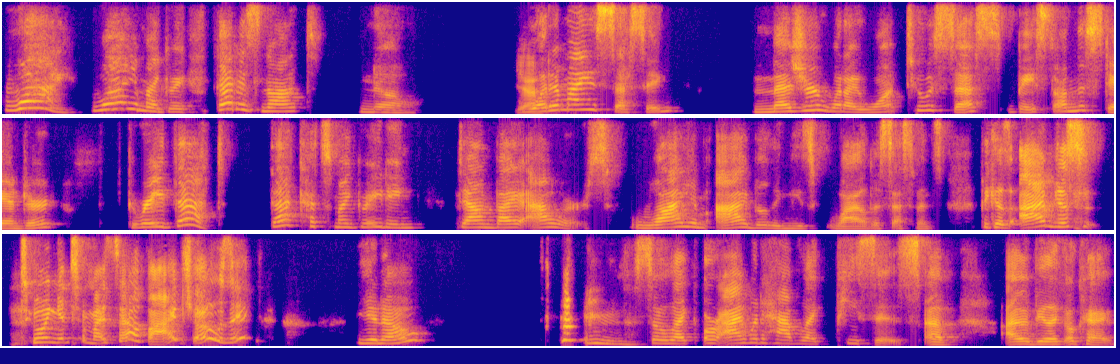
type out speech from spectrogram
why? Why am I great? That is not no. Yeah. What am I assessing? Measure what I want to assess based on the standard, grade that. That cuts my grading down by hours. Why am I building these wild assessments? Because I'm just doing it to myself. I chose it, you know? so, like, or I would have like pieces of, I would be like, okay,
